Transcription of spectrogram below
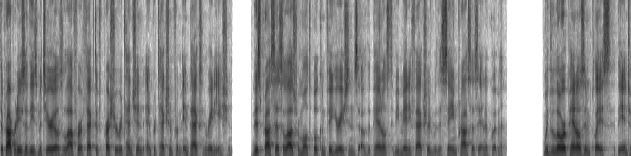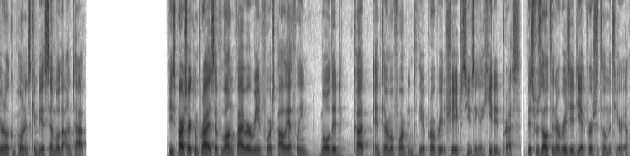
The properties of these materials allow for effective pressure retention and protection from impacts and radiation. This process allows for multiple configurations of the panels to be manufactured with the same process and equipment. With the lower panels in place, the internal components can be assembled on top. These parts are comprised of long fiber reinforced polyethylene, molded, cut, and thermoformed into the appropriate shapes using a heated press. This results in a rigid yet versatile material.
